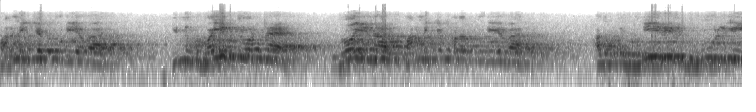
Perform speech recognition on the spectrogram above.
மரணிக்கக்கூடியவர் இன்னும் வயிற்றோற்ற நோயினால் மரணிக்கப்படக்கூடியவர். அதுக்கு நீரில் மூழ்கி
